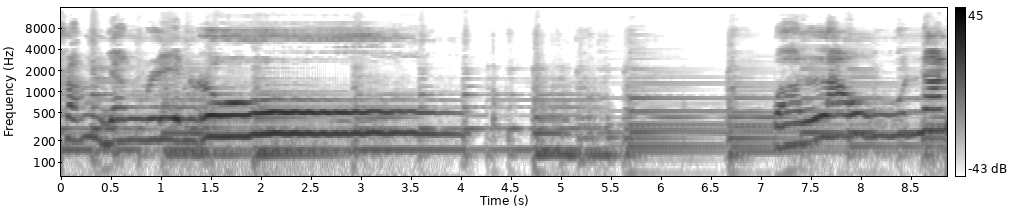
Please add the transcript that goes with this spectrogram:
ครั้งยังเรียนรู้ ว่าเรานั้น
